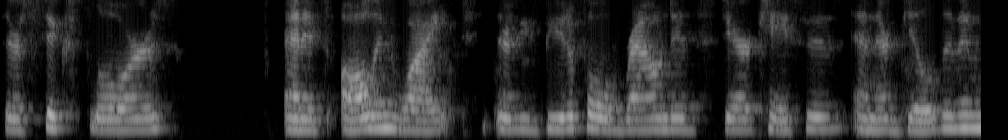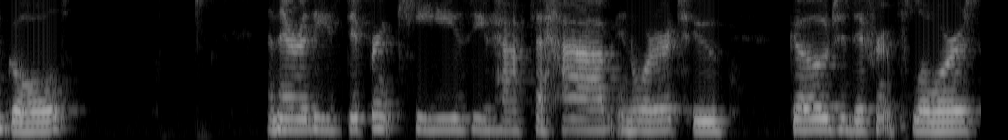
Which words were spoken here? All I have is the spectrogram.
There's six floors and it's all in white. There's these beautiful rounded staircases and they're gilded in gold. And there are these different keys you have to have in order to go to different floors.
